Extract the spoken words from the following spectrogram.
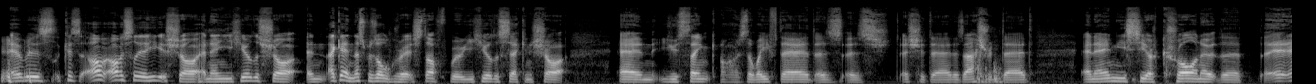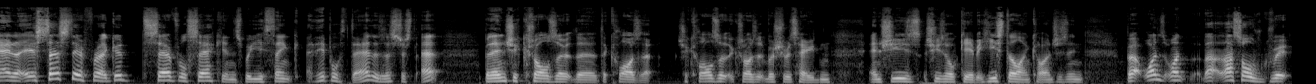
it was because obviously he gets shot, and then you hear the shot, and again, this was all great stuff where you hear the second shot, and you think, "Oh, is the wife dead? Is is is she dead? Is Astrid dead?" And then you see her crawling out the, and it sits there for a good several seconds where you think, "Are they both dead? Is this just it?" But then she crawls out the, the closet. She crawls out the closet where she was hiding, and she's she's okay, but he's still unconscious. And but once one that, that's all great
